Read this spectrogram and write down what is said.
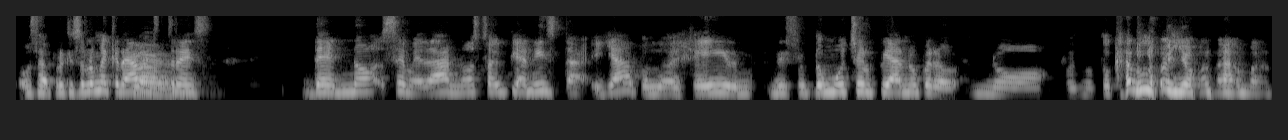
o sea, porque solo me creaba claro. estrés de no se me da, no soy pianista y ya, pues lo dejé ir, disfruto mucho el piano, pero no, pues no tocarlo yo nada más.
